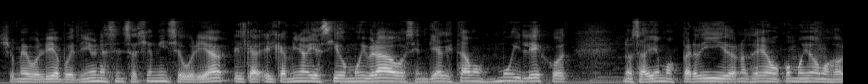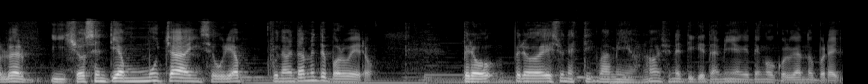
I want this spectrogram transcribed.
Yo me volvía porque tenía una sensación de inseguridad. El, camino había sido muy bravo, sentía que estábamos muy lejos, nos habíamos perdido, no sabíamos cómo íbamos a volver. Y yo sentía mucha inseguridad, fundamentalmente por Vero. Pero, pero es un estigma mío, ¿no? es una etiqueta mía que tengo colgando por ahí.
